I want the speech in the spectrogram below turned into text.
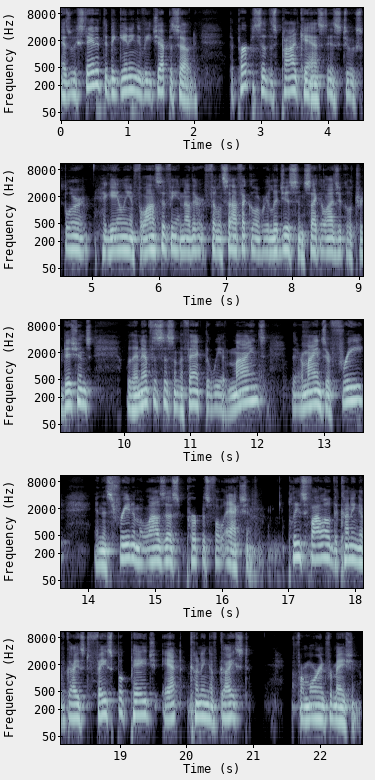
As we state at the beginning of each episode, the purpose of this podcast is to explore Hegelian philosophy and other philosophical, religious, and psychological traditions with an emphasis on the fact that we have minds, that our minds are free, and this freedom allows us purposeful action. Please follow the Cunning of Geist Facebook page at Cunning of Geist for more information.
